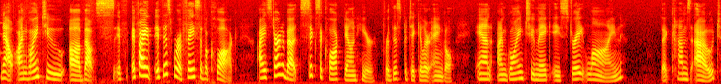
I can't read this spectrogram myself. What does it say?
Now I'm going to uh, about if if I if this were a face of a clock, I start about six o'clock down here for this particular angle, and I'm going to make a straight line that comes out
